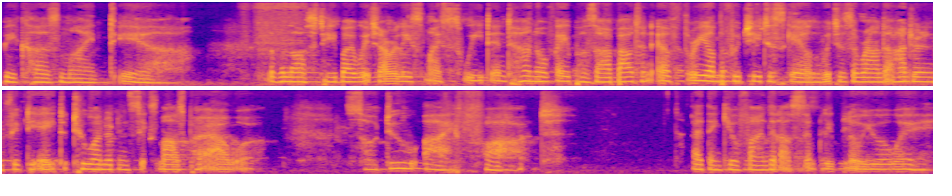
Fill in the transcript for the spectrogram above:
Because, my dear, the velocity by which I release my sweet internal vapors are about an F3 on the Fujita scale, which is around 158 to 206 miles per hour. So, do I fart? I think you'll find that I'll simply blow you away.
